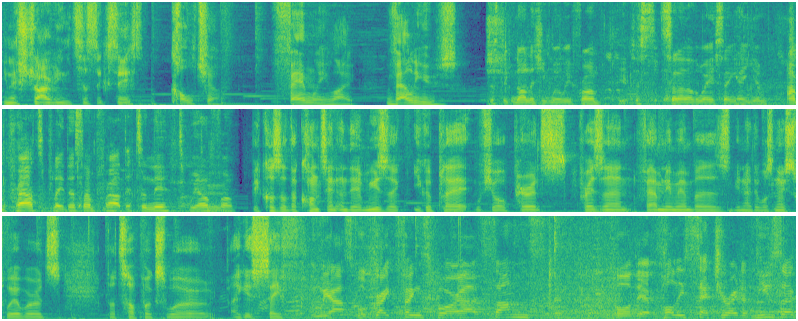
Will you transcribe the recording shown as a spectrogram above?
you know, striving to success. Culture, family, like values. Just acknowledging where we're from. Just it's another way of saying, hey, I'm, I'm proud to play this. I'm proud that's in there. It's where I'm from. Because of the content in their music, you could play it with your parents present, family members. You know, there was no swear words. The topics were, I guess, safe. And we ask for great things for our sons, for their polysaturated music.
